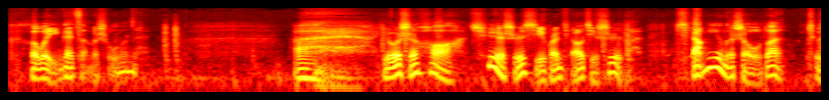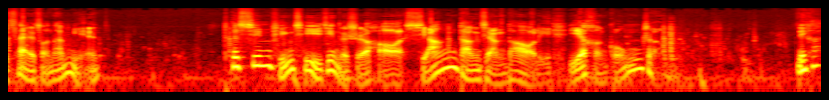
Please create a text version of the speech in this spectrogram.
可我应该怎么说呢？哎，有时候啊，确实喜欢挑起事端，强硬的手段就在所难免。”他心平气静的时候，相当讲道理，也很公正。你看，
